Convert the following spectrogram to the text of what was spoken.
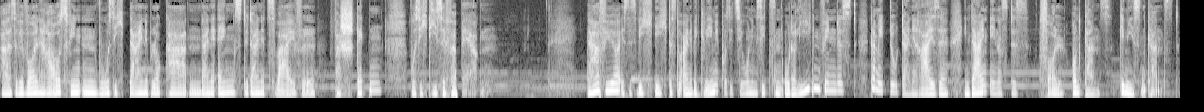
Also wir wollen herausfinden, wo sich deine Blockaden, deine Ängste, deine Zweifel verstecken, wo sich diese verbergen. Dafür ist es wichtig, dass du eine bequeme Position im Sitzen oder Liegen findest, damit du deine Reise in dein Innerstes voll und ganz genießen kannst.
